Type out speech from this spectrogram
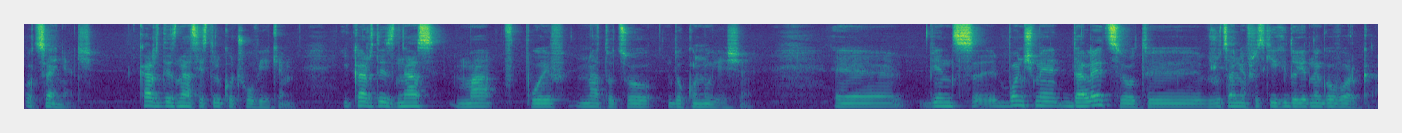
oceniać. Każdy z nas jest tylko człowiekiem i każdy z nas ma wpływ na to, co dokonuje się. E, więc bądźmy dalecy od e, wrzucania wszystkich do jednego worka,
